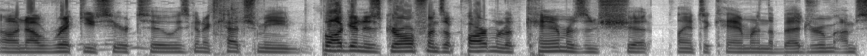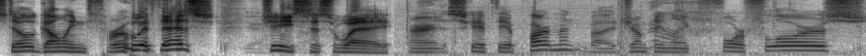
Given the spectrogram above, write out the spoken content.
Oh, now Ricky's here too. He's gonna catch me bugging his girlfriend's apartment with cameras and shit. Plant a camera in the bedroom. I'm still going through with this? Jesus way. Alright, escape the apartment by jumping like four floors.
